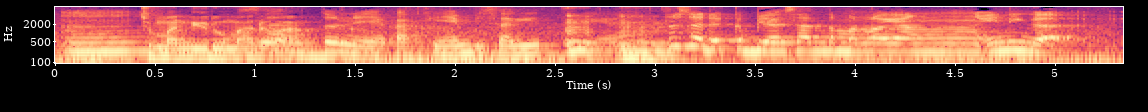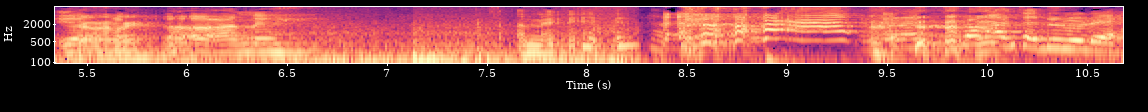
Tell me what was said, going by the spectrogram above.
Hmm. Cuman di rumah doang. Santun ya kakinya bisa gitu ya. Terus ada kebiasaan temen lo yang ini nggak? Yang aneh. Eh, eh, aneh. Aneh. Eh, eh. Eh, Coba kanca dulu deh.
